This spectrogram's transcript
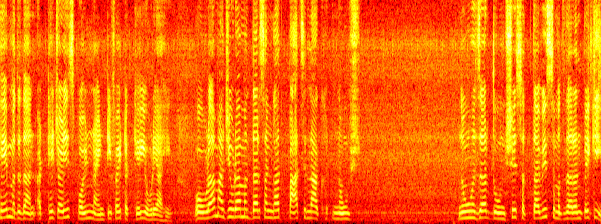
हे मतदान अठ्ठेचाळीस पॉईंट नाईंटी फाय टक्के एवढे आहे. ओवळा माजिवडा मतदारसंघात पाच लाख नऊ नऊ हजार दोनशे सत्तावीस मतदारांपैकी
